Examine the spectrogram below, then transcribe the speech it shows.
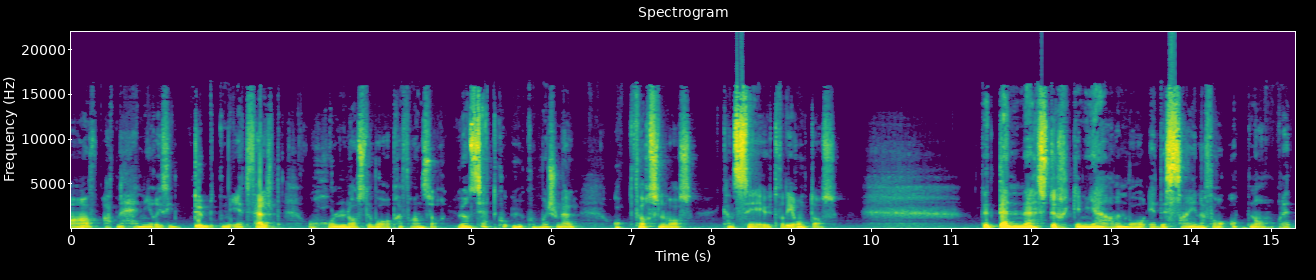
av at vi hengir oss i dybden i et felt og holder oss til våre preferanser, uansett hvor ukonvensjonell oppførselen vår kan se ut for de rundt oss. Det er denne styrken hjernen vår er designet for å oppnå, og det er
